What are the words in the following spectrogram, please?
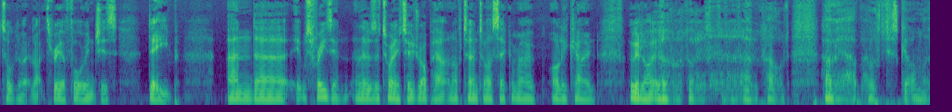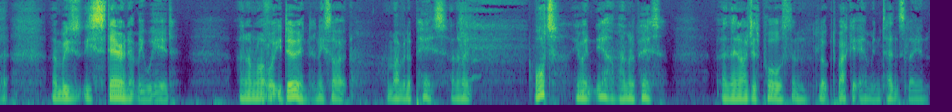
talking about like three or four inches deep, and uh, it was freezing. And there was a 22 dropout, and I've turned to our second row, Ollie Kohn. We were like, oh god, it's so cold. Hurry up, let's just get on with it. And we, he's staring at me weird, and I'm like, what are you doing? And he's like, I'm having a piss. And I went, what? He went, yeah, I'm having a piss. And then I just paused and looked back at him intensely and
